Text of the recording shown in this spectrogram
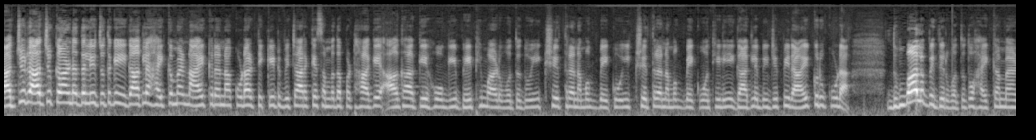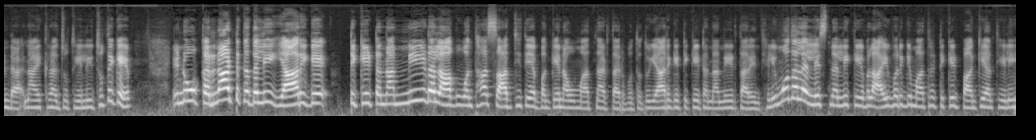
ರಾಜ್ಯ ರಾಜಕಾರಣದಲ್ಲಿ ಜೊತೆಗೆ ಈಗಾಗಲೇ ಹೈಕಮಾಂಡ್ ನಾಯಕರನ್ನ ಕೂಡ ಟಿಕೆಟ್ ವಿಚಾರಕ್ಕೆ ಸಂಬಂಧಪಟ್ಟ ಹಾಗೆ ಆಗಾಗ್ಗೆ ಹೋಗಿ ಭೇಟಿ ಮಾಡುವಂಥದ್ದು. ಈ ಕ್ಷೇತ್ರ ನಮಗ್ ಬೇಕು, ಈ ಕ್ಷೇತ್ರ ನಮಗ್ ಬೇಕು ಅಂತ ಹೇಳಿ ಈಗಾಗಲೇ ಬಿಜೆಪಿ ನಾಯಕರು ಕೂಡ ದುಂಬಾಲು ಬಿದ್ದಿರುವಂಥದ್ದು ಹೈಕಮಾಂಡ್ ನಾಯಕರ ಜೊತೆಯಲ್ಲಿ. ಜೊತೆಗೆ ಇನ್ನು ಕರ್ನಾಟಕದಲ್ಲಿ ಯಾರಿಗೆ ಟಿಕೆಟ್ ಅನ್ನ ನೀಡಲಾಗುವಂತಹ ಸಾಧ್ಯತೆಯ ಬಗ್ಗೆ ನಾವು ಮಾತನಾಡ್ತಾ ಇರುವಂತದ್ದು ಯಾರಿಗೆ ಟಿಕೆಟ್ ಅನ್ನ ನೀಡ್ತಾರೆ ಅಂತ ಹೇಳಿ ಮೊದಲ ಲಿಸ್ಟ್ನಲ್ಲಿ ಕೇವಲ ಐವರಿಗೆ ಮಾತ್ರ ಟಿಕೆಟ್ ಭಾಗ್ಯ ಅಂತ ಹೇಳಿ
